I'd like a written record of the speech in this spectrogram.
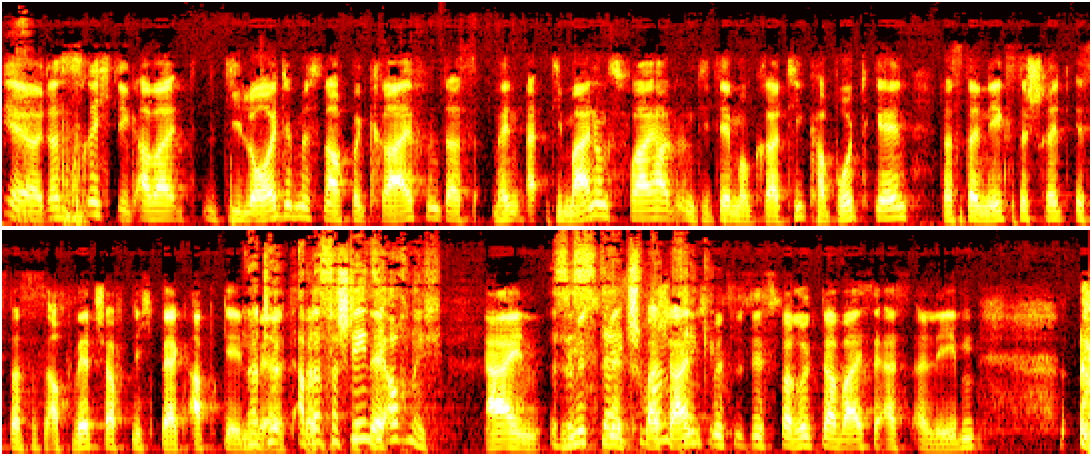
ja, das ist richtig. Aber die Leute müssen auch begreifen, dass wenn die Meinungsfreiheit und die Demokratie kaputt gehen, dass der nächste Schritt ist, dass es auch wirtschaftlich bergab gehen Natürlich, wird. Aber das, das verstehen sie auch nicht. Nein, es ist müssen jetzt, wahrscheinlich müssen sie es verrückterweise erst erleben.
